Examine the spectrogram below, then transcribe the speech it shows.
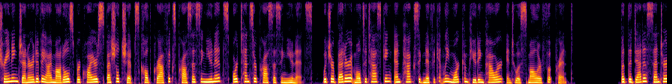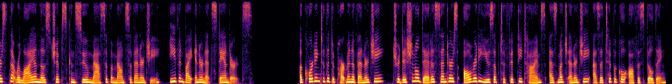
Training generative AI models requires special chips called graphics processing units or tensor processing units, which are better at multitasking and pack significantly more computing power into a smaller footprint. But the data centers that rely on those chips consume massive amounts of energy, even by internet standards. According to the Department of Energy, traditional data centers already use up to 50 times as much energy as a typical office building,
